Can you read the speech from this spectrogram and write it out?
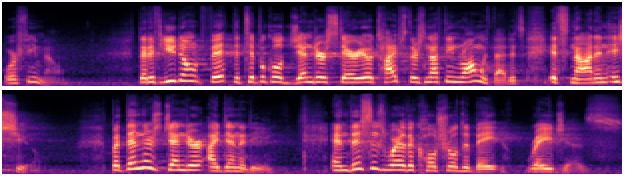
or female. That if you don't fit the typical gender stereotypes, there's nothing wrong with that. It's, it's not an issue. But then there's gender identity. And this is where the cultural debate rages.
